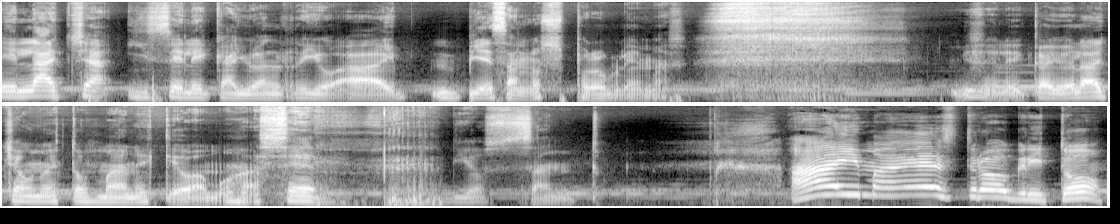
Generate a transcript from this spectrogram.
el hacha y se le cayó al río. Ay, empiezan los problemas. Y se le cayó el hacha a uno de estos manes. ¿Qué vamos a hacer? Dios santo. ¡Ay, maestro! gritó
